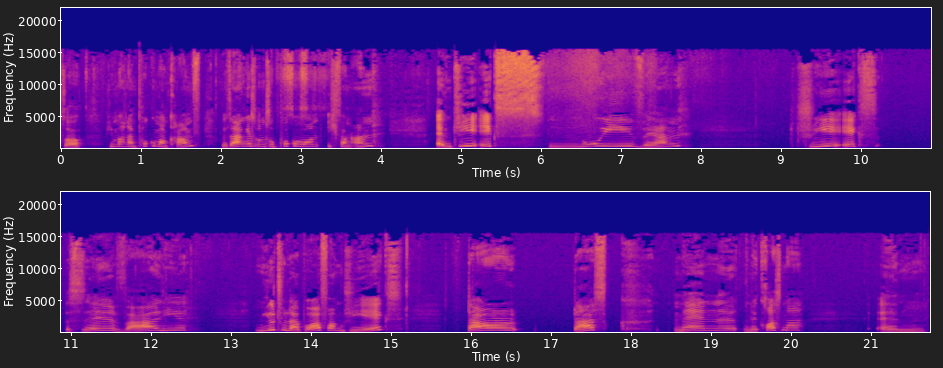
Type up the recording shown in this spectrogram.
So, wir machen einen Pokémon-Kampf. Wir sagen jetzt unsere Pokémon. Ich fange an. Ähm, GX Nuivern, GX Silvali, Mewtwo Labor vom GX, Dar Dusk Man Necrozma, ähm,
